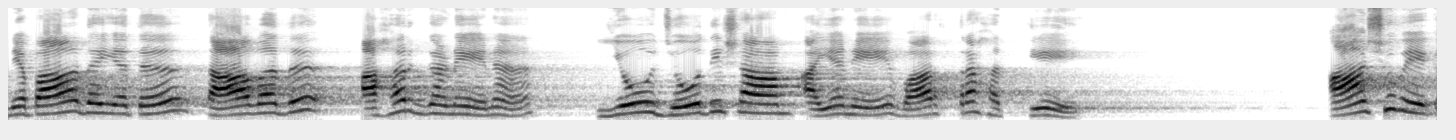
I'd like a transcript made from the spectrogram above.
ന്യപാതയത് താവത് അഹർഗണേന യോ ജ്യോതിഷാം അയനെ വാർത്രഹത്യേ. ആശുവേഗ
